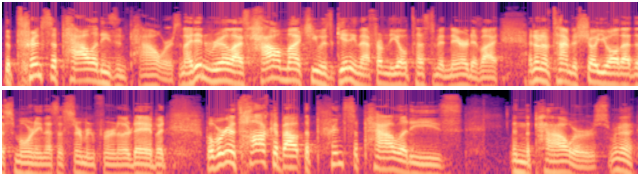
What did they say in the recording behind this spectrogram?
the principalities and powers. And I didn't realize how much he was getting that from the Old Testament narrative. I, I don't have time to show you all that this morning. That's a sermon for another day. But, but we're going to talk about the principalities and the powers. We're going to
